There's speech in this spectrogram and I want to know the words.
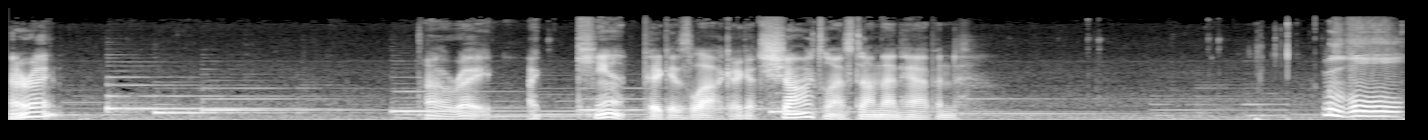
Alright. Alright. Can't pick his lock. I got shocked last time that happened. Wait,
